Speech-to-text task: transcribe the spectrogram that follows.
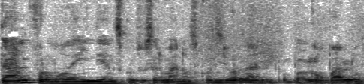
Dan formó The Indians con sus hermanos, con Jordan Y con Pablo. Pablo.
